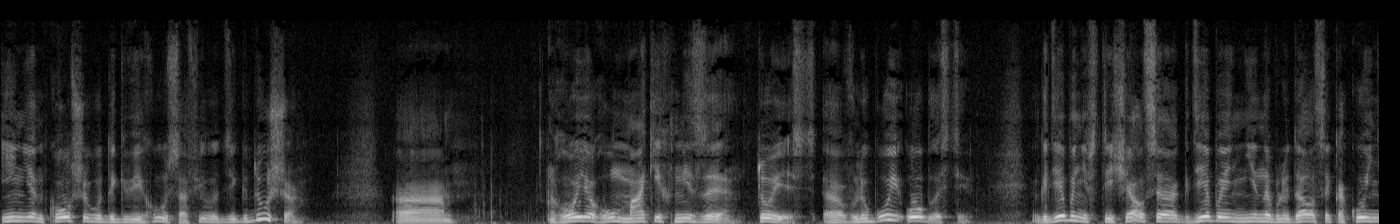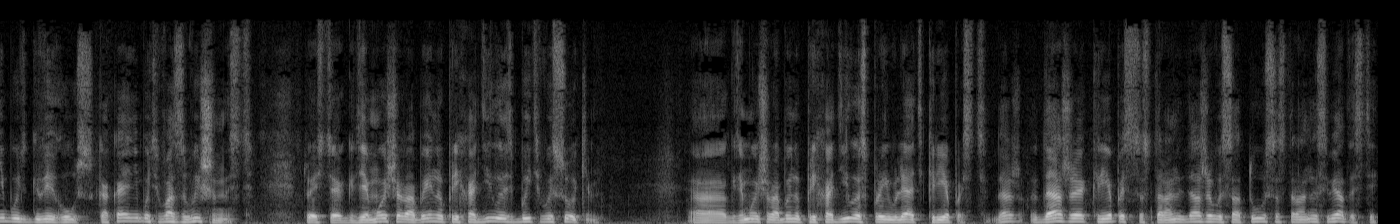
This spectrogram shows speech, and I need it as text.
иньен колшигу дегвигу сафила дигдуша. Гоя маких мизе. То есть, в любой области, где бы ни встречался, где бы ни наблюдался какой-нибудь гвигус, какая-нибудь возвышенность, то есть, где мой Шарабейну приходилось быть высоким – Э, где мой Шарабыну приходилось проявлять крепость, даже, даже крепость со стороны, даже высоту со стороны святости.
